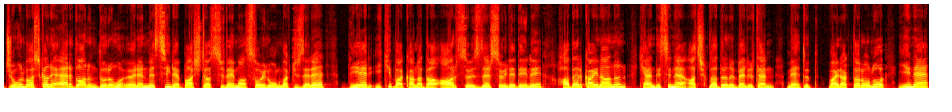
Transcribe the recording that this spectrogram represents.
Cumhurbaşkanı Erdoğan'ın durumu öğrenmesiyle başta Süleyman Soylu olmak üzere diğer iki bakana da ağır sözler söylediğini, haber kaynağının kendisine açıkladığını belirten Mehdut Bayraktaroğlu yine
